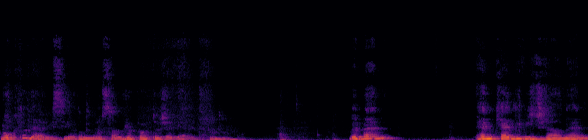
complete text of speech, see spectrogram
Nokta dergisi yanılmıyorsam röportaja geldi. Hı hı. Ve ben hem kendi vicdanen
